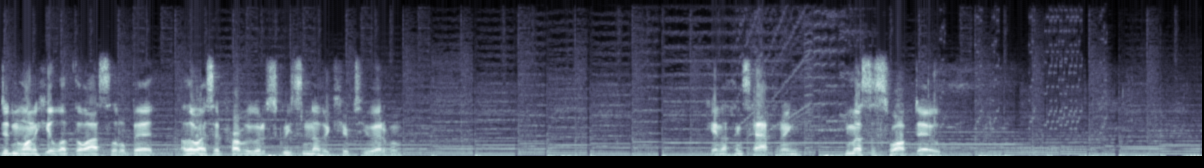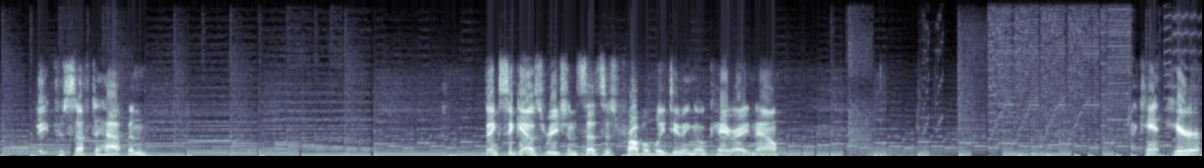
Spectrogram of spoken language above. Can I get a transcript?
Didn't want to heal up the last little bit, otherwise I probably would have squeezed another Cure 2 out of him. Okay, nothing's happening. He must have swapped out. Wait for stuff to happen. Thanks to Gau's Region Sets is probably doing okay right now. I can't hear.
